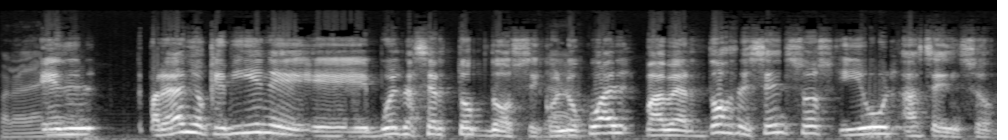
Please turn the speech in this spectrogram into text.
para el año? para el año que viene eh, vuelve a ser top 12, con lo cual va a haber dos descensos y un ascenso.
